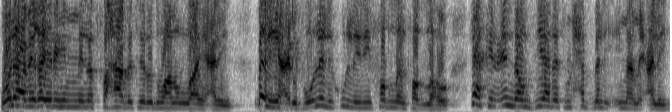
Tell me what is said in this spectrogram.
ولا بغيرهم من الصحابة رضوان الله عليهم بل يعرفون لكل ذي فضل فضله لكن عندهم زيادة محبة للإمام علي.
